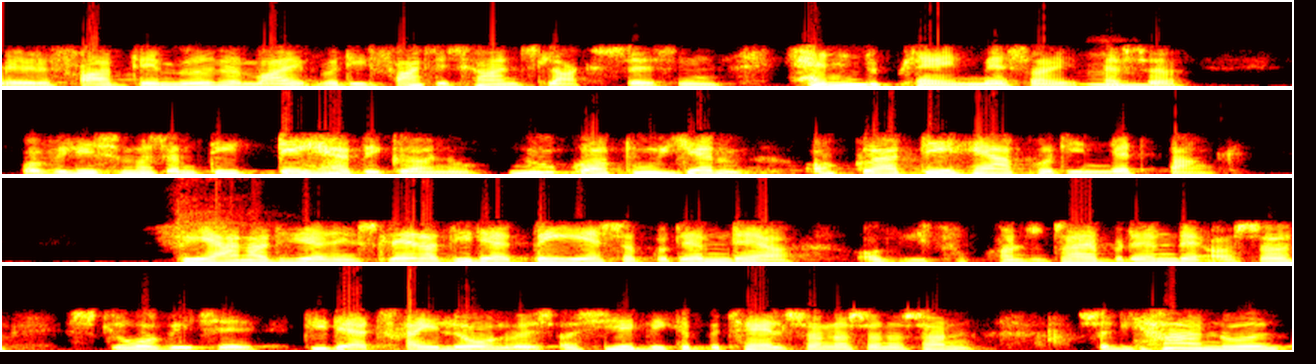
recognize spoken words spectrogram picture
øh, fra det møde med mig, hvor de faktisk har en slags øh, sådan, handleplan med sig. Mm. Altså, hvor vi ligesom har sagt, det er det her, vi gør nu. Nu går du hjem og gør det her på din netbank fjerner de der, sletter de der BS'er på dem der, og vi koncentrerer på dem der, og så skriver vi til de der tre lån, og siger, at vi kan betale sådan og sådan og sådan. Så de har noget.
